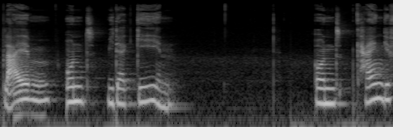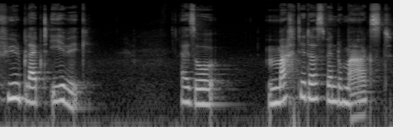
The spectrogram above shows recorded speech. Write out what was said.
bleiben und wieder gehen. Und kein Gefühl bleibt ewig. Also mach dir das, wenn du magst,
